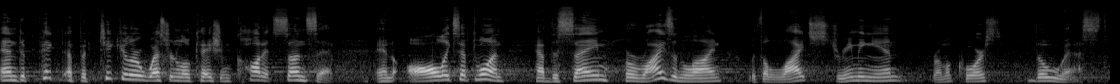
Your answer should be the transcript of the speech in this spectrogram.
and depict a particular Western location caught at sunset, and all except one have the same horizon line with the light streaming in from, of course, the west.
